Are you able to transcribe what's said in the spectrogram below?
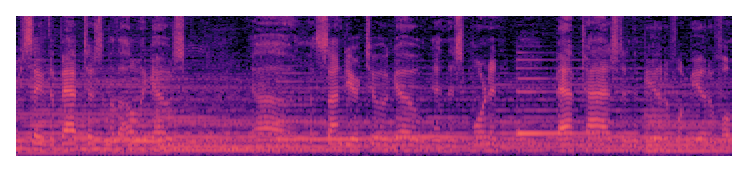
Received the baptism of the Holy Ghost uh, a Sunday or two ago, and this morning baptized in the beautiful, beautiful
